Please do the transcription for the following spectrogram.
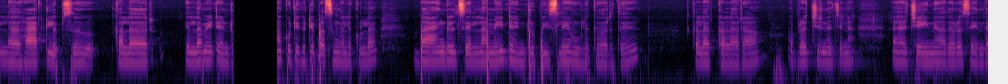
எல்லா ஹேர் கிளிப்ஸு கலர் எல்லாமே டென் குட்டி குட்டி பசங்களுக்குள்ள பேங்கிள்ஸ் எல்லாமே டென் ருபீஸ்லேயே உங்களுக்கு வருது. கலர் கலராக அப்புறம் சின்ன சின்ன செயின் அதோடு சேர்ந்த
